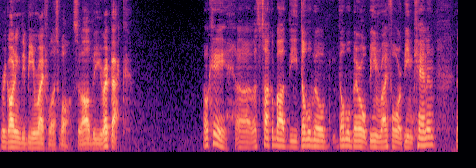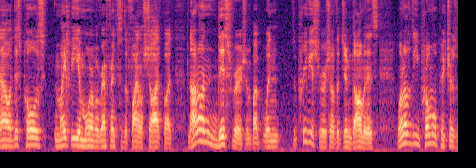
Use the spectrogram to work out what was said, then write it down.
regarding the beam rifle as well. So I'll be right back. Okay, uh, let's talk about the double barrel, double barrel beam rifle or beam cannon. Now this pose might be a more of a reference to the final shot, but not on this version, but when the previous version of the GM Dominance, one of the promo pictures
